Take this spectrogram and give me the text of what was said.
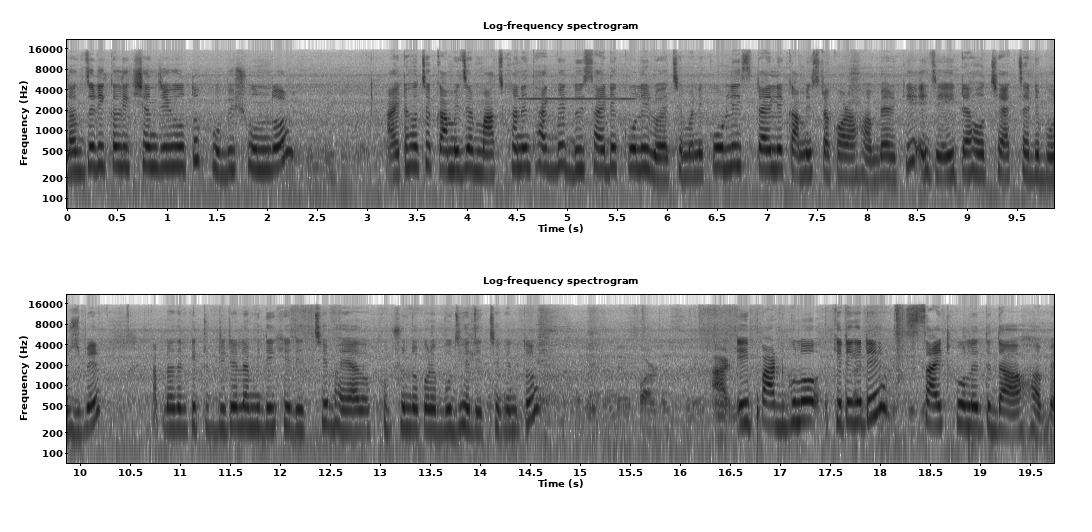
লাক্সারি কালেকশান যেহেতু খুবই সুন্দর আর এটা হচ্ছে কামিজের মাঝখানে থাকবে দুই সাইডে কলি রয়েছে মানে কলি স্টাইলে কামিজটা করা হবে আর কি। এই যে এইটা হচ্ছে এক সাইডে বসবে। আপনাদেরকে একটু ডিটেল আমি দেখিয়ে দিচ্ছি ভাইয়া খুব সুন্দর করে বুঝিয়ে দিচ্ছে কিন্তু। আর এই পার্টগুলো কেটে কেটে সাইড কোলেতে দেওয়া হবে।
